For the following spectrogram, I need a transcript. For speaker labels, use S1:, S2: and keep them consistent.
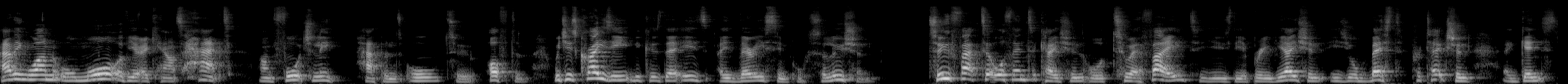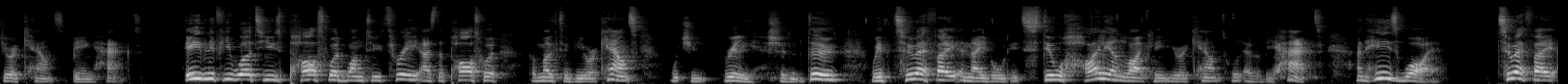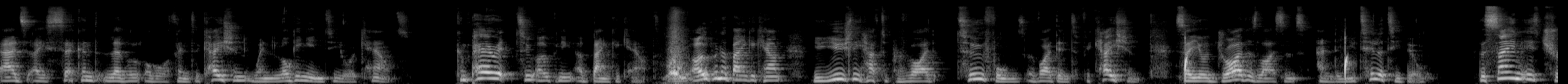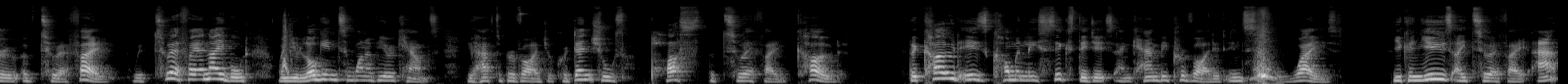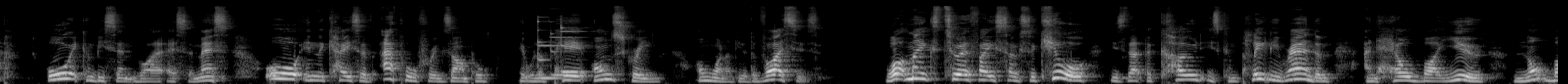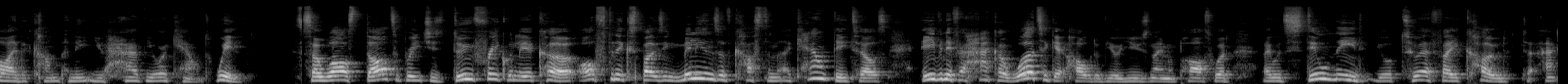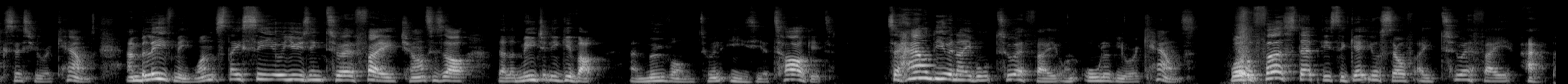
S1: Having one or more of your accounts hacked, unfortunately, happens all too often, which is crazy because there is a very simple solution. Two-factor authentication, or 2FA to use the abbreviation, is your best protection against your accounts being hacked. Even if you were to use password 123 as the password for most of your accounts, which you really shouldn't do, with 2FA enabled, it's still highly unlikely your account will ever be hacked. And here's why. 2FA adds a second level of authentication when logging into your accounts. Compare it to opening a bank account. When you open a bank account, you usually have to provide two forms of identification, say your driver's license and a utility bill. The same is true of 2FA. With 2FA enabled, when you log into one of your accounts, you have to provide your credentials plus the 2FA code. The code is commonly six digits and can be provided in several ways. You can use a 2FA app, or it can be sent via SMS or in the case of Apple, for example, it will appear on screen on one of your devices. What makes 2FA so secure is that the code is completely random and held by you, not by the company you have your account with. So whilst data breaches do frequently occur, often exposing millions of customer account details, even if a hacker were to get hold of your username and password, they would still need your 2FA code to access your account. And believe me, once they see you're using 2FA, chances are they'll immediately give up and move on to an easier target. So how do you enable 2FA on all of your accounts? Well, the first step is to get yourself a 2FA app.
